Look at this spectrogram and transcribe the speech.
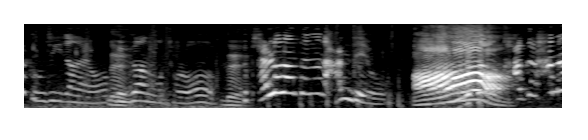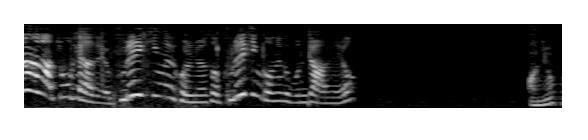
이렇게 움직이잖아요 네. 배그하는 것처럼 네. 발로란트는 안 돼요 아 각을 하나하나 쪼개야 돼요 브레이킹을 걸면서 브레이킹 거는 게 뭔지 아세요? 아니요?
